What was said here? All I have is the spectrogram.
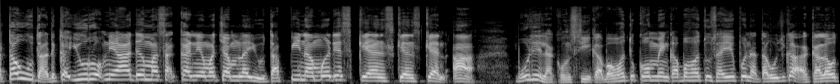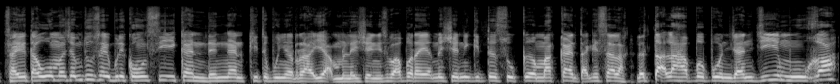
Tahu tak dekat Europe ni ada masakan yang macam Melayu tapi nama dia sekian sekian sekian. Ah, bolehlah kongsi kat bawah tu komen kat bawah tu saya pun nak tahu juga. Kalau saya tahu macam tu saya boleh kongsikan dengan kita punya rakyat Malaysia ni sebab apa rakyat Malaysia ni kita suka makan tak kisahlah. Letaklah apa pun janji murah,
